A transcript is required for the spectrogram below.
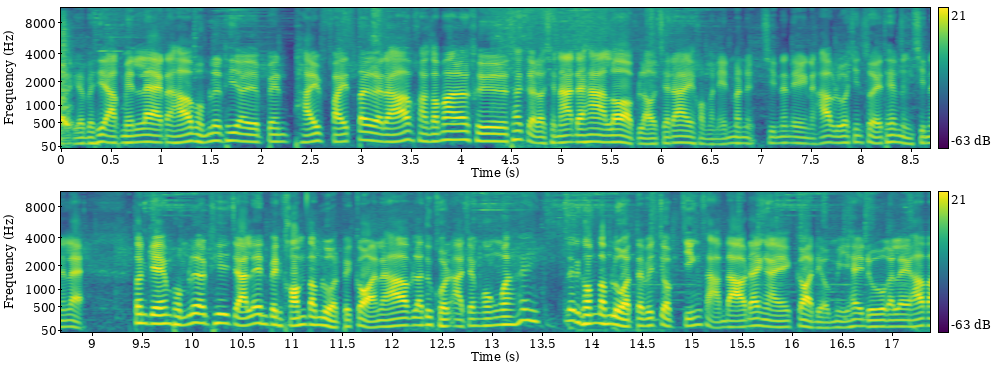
เปิดกันไปที่อาร์เมนแรกนะครับ ผมเลือกที่จะเป็นไพไฟเตอร์นะครับ ความสามารถก็คือถ้าเกิดเราชนะได้ 5 รอบ เราจะได้คอมมานเนนต์มา1ชิ้นนั่นเองนะครับ หรือว่าชิ้นส่วนไอเทม1ชิ้นนั่นแหละ ต้นเกมผมเลือกที่จะเล่นเป็นคอมตำรวจไปก่อนนะครับ แล้วทุกคนอาจจะงงว่าเฮ้ยเล่นคอมตำรวจแต่ไปจบจริง 3 ดาวได้ไง ก็เดี๋ยวมีให้ดูกันเลยครับ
